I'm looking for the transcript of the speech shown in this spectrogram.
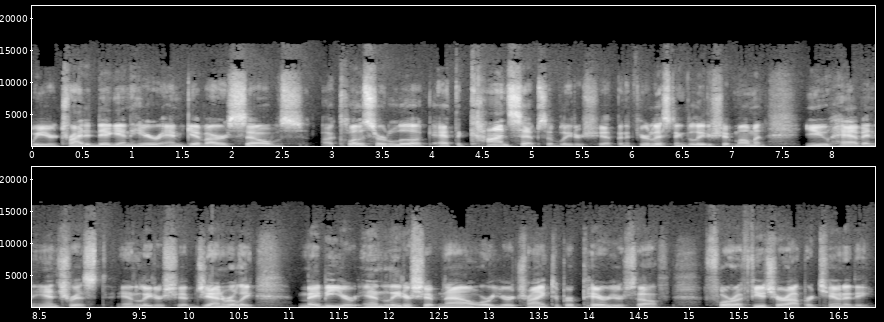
we are trying to dig in here and give ourselves a closer look at the concepts of leadership. And if you're listening to Leadership Moment, you have an interest in leadership. Generally, maybe you're in leadership now or you're trying to prepare yourself for a future opportunity.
